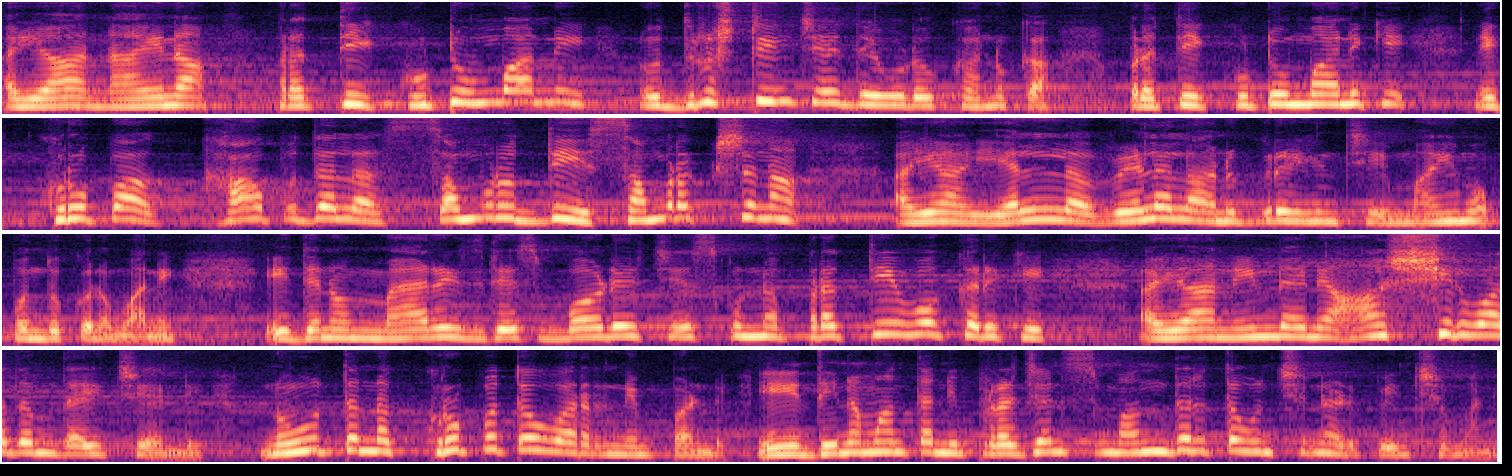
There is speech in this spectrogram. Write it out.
అయ్యా నాయన ప్రతి కుటుంబాన్ని నువ్వు దృష్టించే దేవుడు కనుక ప్రతి కుటుంబానికి నీ కృప కాపుదల సమృద్ధి సంరక్షణ అయ్యా ఎల్ల వేళలా అనుగ్రహించి మహిమ పొందుకునమని. ఈ దినం మ్యారేజ్ డేస్ బర్త్డే చేసుకున్న ప్రతి ఒక్కరికి అయ్యా నిండైన ఆశీర్వాదం దయచేయండి. నూతన కృపతో వారిని నింపండి. ఈ దినమంతా నీ ప్రజెన్స్ అందరితో ఉంచి నడిపించమని.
